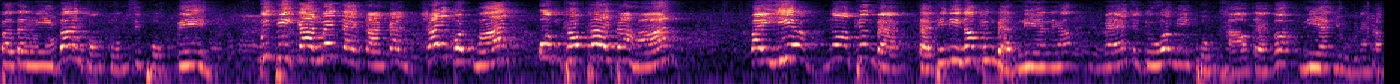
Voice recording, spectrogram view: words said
ปัตตานีบ้านของผม 16 ปี วิธีการไม่แตกต่างกัน ใช้กฎหมายอุ้มเข้าค่ายทหาร ไปเยี่ยมนอกเครื่องแบบ แต่ที่นี่นอกเครื่องแบบเนียนนะครับ แม้จะดูว่ามีผมขาวแต่ก็เนียนอยู่นะครับ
